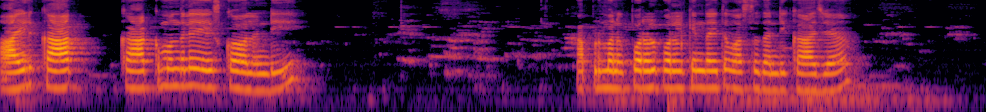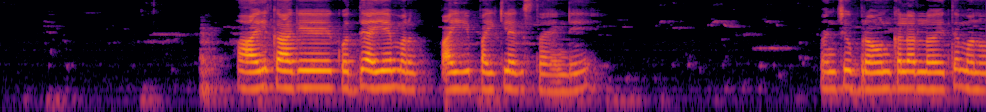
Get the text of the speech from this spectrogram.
ఆయిల్ కాక్ కాక ముందలే వేసుకోవాలండి. అప్పుడు మనకు పొరలు పొరల కింద అయితే వస్తుందండి కాజా. ఆయిల్ కాగే కొద్దీ అయ్యే మనకు అయ్యి పైకి లెగుస్తాయండి. మంచి బ్రౌన్ కలర్లో అయితే మనం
